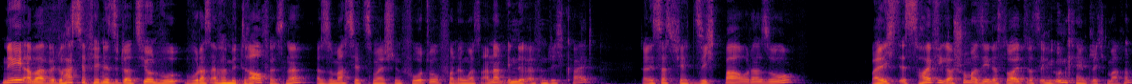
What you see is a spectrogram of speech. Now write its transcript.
Nee, aber du hast ja vielleicht eine Situation, wo, wo das einfach mit drauf ist, ne? Also du machst jetzt zum Beispiel ein Foto von irgendwas anderem in der Öffentlichkeit dann ist das vielleicht sichtbar oder so. Weil ich es häufiger schon mal sehe, dass Leute das irgendwie unkenntlich machen.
